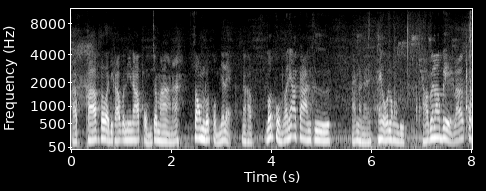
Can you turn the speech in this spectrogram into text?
ครับครับ สวัสดีครับวันนี้นะครับผมจะมานะ ซ่อมรถผมนี่แหละนะครับรถผมตอนนี้อาการคืออันไหนให้โอ๊ตลองดูนะครับเวลาเบรกแล้วกด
